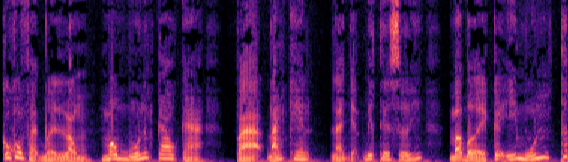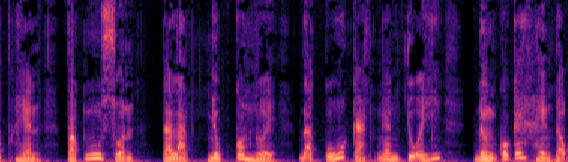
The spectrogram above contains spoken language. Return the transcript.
cũng không phải bởi lòng mong muốn cao cả và đáng khen là nhận biết thế giới, mà bởi cái ý muốn thấp hèn và ngu xuẩn là làm nhục con người đã cố cạt ngăn chú ấy, đừng có cái hành động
